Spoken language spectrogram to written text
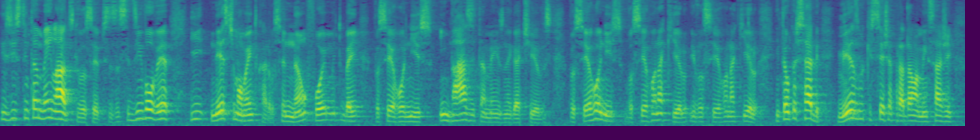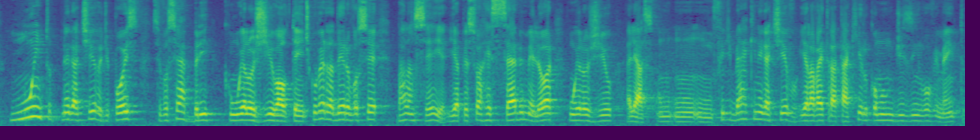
existem também lados que você precisa se desenvolver. E neste momento, cara, você não foi muito bem, você errou nisso, em base também os negativos. Você errou nisso, você errou naquilo e você errou naquilo. Então percebe, mesmo que seja para dar uma mensagem muito negativa, depois, se você abrir com um elogio autêntico, verdadeiro, você balanceia e a pessoa recebe melhor um elogio, aliás, um, um, um feedback negativo e ela vai tratar aquilo como um desenvolvimento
